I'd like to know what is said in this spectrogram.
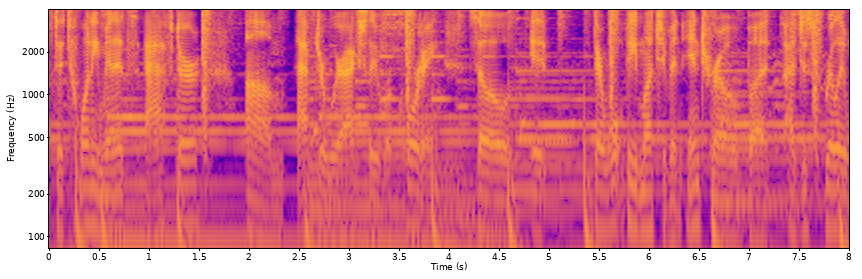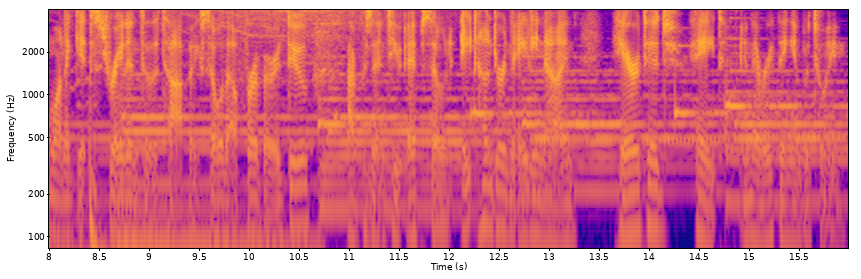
to 20 minutes after um, after we're actually recording. So it there won't be much of an intro, but I just really want to get straight into the topic. So without further ado, I present to you episode 889 Heritage, Hate, and Everything in Between.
